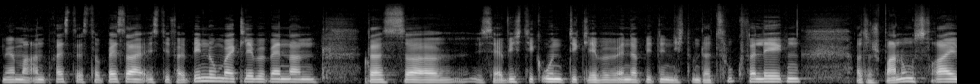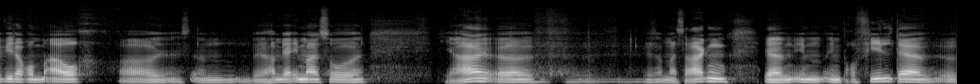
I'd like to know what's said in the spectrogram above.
mehr man anpresst, desto besser ist die Verbindung bei Klebebändern. Das äh, ist sehr wichtig. Und die Klebebänder bitte nicht unter Zug verlegen. Also spannungsfrei wiederum auch. Äh, ähm, wir haben ja immer so, ja, äh, wie soll man sagen, ähm, im, im Profil der äh,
